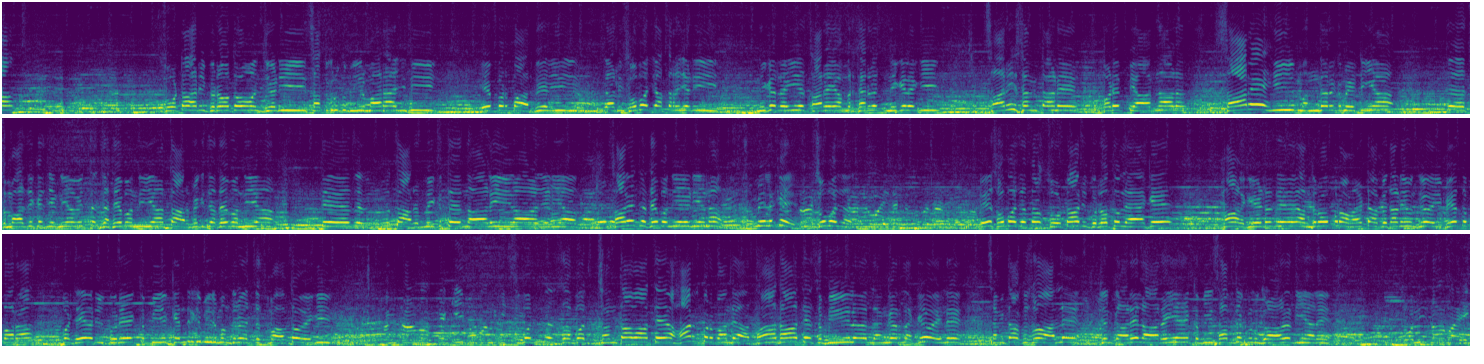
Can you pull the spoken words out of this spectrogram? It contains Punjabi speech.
ਛੋਟਾ ਹਰੀ ਹਰੀਪੁਰਾ ਤੋਂ ਜਿਹੜੀ ਸਤਿਗੁਰੂ ਕਬੀਰ ਮਹਾਰਾਜ ਦੀ ਇਹ ਪ੍ਰਭਾਤ ਫੇਰੀ, ਸਾਡੀ ਸ਼ੋਭਾ ਯਾਤਰਾ ਜਿਹੜੀ ਨਿਕਲ ਰਹੀ ਹੈ, ਸਾਰੇ ਅੰਮ੍ਰਿਤਸਰ ਵਿੱਚ ਨਿਕਲੇਗੀ। ਸਾਰੀ ਸੰਗਤਾਂ ਨੇ ਬੜੇ ਪਿਆਰ ਨਾਲ ਸਾਰੇ ਹੀ ਮੰਦਰ ਕਮੇਟੀਆਂ ਤੇ ਸਮਾਜਿਕ ਜਿੰਨੀਆਂ ਵੀ ਜਥੇਬੰਦੀਆਂ, ਧਾਰਮਿਕ ਜਥੇਬੰਦੀਆਂ ਤੇ ਧਾਰਮਿਕ ਤੇ ਨਾਲ ਹੀ ਨਾਲ ਜਿਹੜੀਆਂ ਸਾਰੇ ਜਥੇਬੰਦੀਆਂ ਜਿਹੜੀਆਂ ਨਾ ਮਿਲ ਕੇ ਸ਼ੋਭਾ ਯਾਤਰਾ ਇਹ ਸ਼ੋਭਾ ਯਾਤਰਾ ਛੋਟਾ ਹਰੀ ਹਰੀਪੁਰਾ ਤੋਂ ਲੈ ਕੇ ਹਾਲ ਗੇਟ ਦੇ ਅੰਦਰੋਂ ਭਰਾਵਾਂ ਢਾਬੇ ਦਾਣੀ ਹੁੰਦੀ ਹੋਈ, ਫਿਰ ਦੁਬਾਰਾ ਵੱਡੇ ਹਰੀਪੁਰੇ ਕਬੀਰ ਕੇਂਦਰੀ ਕਬੀਰ ਮੰਦਿਰ ਵਿੱਚ ਸਮਾਪਤ ਹੋਏਗੀ। ਸੰਗਤਾਂ ਵਾਸਤੇ ਕੀ ਪ੍ਰਬੰਧ ਕੀਤੇ ਸਬੰਧ- ਸਬੰਧ- ਸੰਗਤਾਂ ਵਾਸਤੇ ਹਰ ਪ੍ਰਬੰਧ ਆ। ਥਾਂ ਥਾਂ ਤੇ ਸਬੀਲ ਲੰਗਰ ਲੱਗੇ ਹੋਏ ਨੇ। ਸੰਗਤਾਂ ਖੁਸ਼ਹਾਲ ਨੇ ਜਨਕਾਰੇ ਲਾ ਰਹੀਆਂ ਕਬੀਰ ਸਾਹਿਬ ਦੇ ਗੁਣ ਗਾ ਰਹੀਆਂ ਨੇ। ਸੋਨੀ ਸਾਹਿਬ ਆਏ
